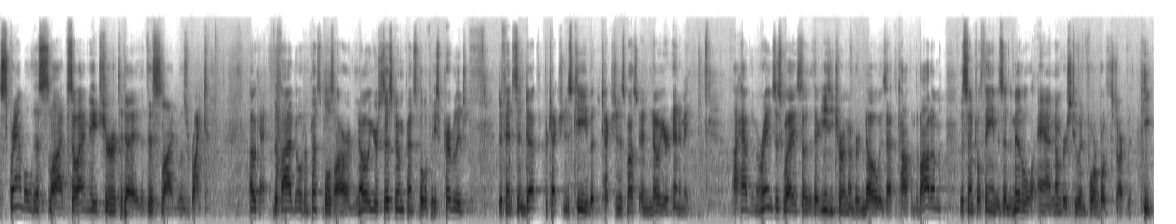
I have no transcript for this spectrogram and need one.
scrambled this slide. So I made sure today that this slide was right. Okay, the five golden principles are know your system, principle of least privilege, Defense in depth, protection is key, but detection is must, and know your enemy. I have them arranged this way so that they're easy to remember. No is at the top and the bottom, the central theme is in the middle, and numbers 2 and 4 both start with P.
